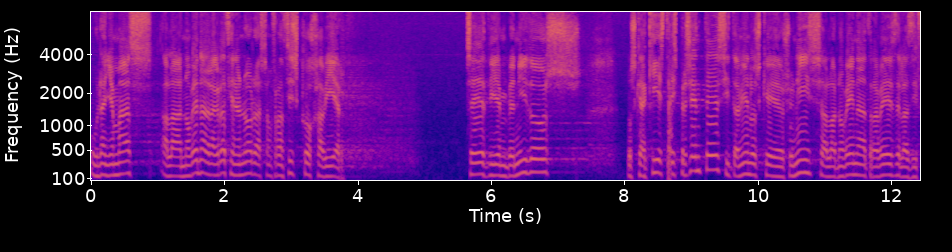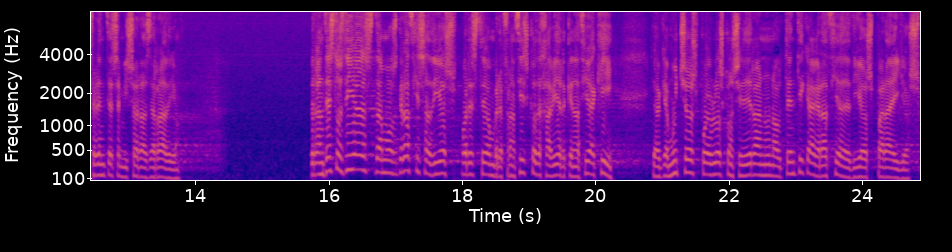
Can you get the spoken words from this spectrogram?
un año más a la novena de la gracia en honor a San Francisco Javier. Sed bienvenidos los que aquí estáis presentes y también los que os unís a la novena a través de las diferentes emisoras de radio. Durante estos días damos gracias a Dios por este hombre, Francisco de Javier, que nació aquí y al que muchos pueblos consideran una auténtica gracia de Dios para ellos.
